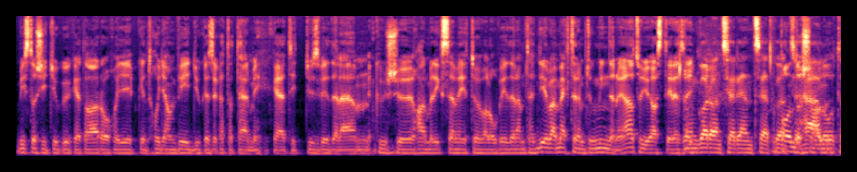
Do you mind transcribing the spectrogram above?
biztosítjuk őket arról, hogy egyébként hogyan védjük ezeket a termékeket, itt tűzvédelem, külső harmadik személytől való védelem. Tehát nyilván megteremtünk minden olyat, hogy ő azt érez, hogy garancia rendszert, pontosan, hálót,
